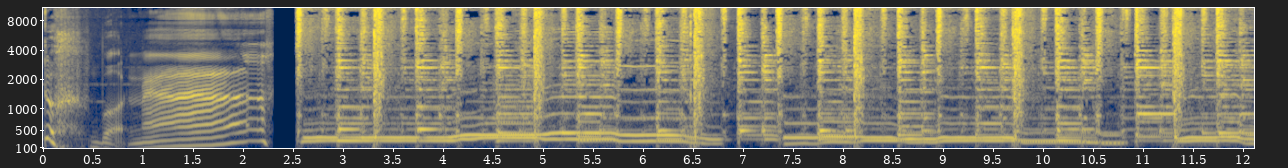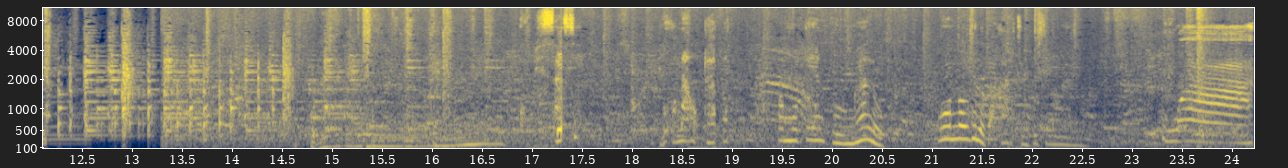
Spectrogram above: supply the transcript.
Duh, Bona. Bisa sih Bu Nau dapat pemutihan bunga loh ngono gitu Pak Karjo ke sini Wah,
